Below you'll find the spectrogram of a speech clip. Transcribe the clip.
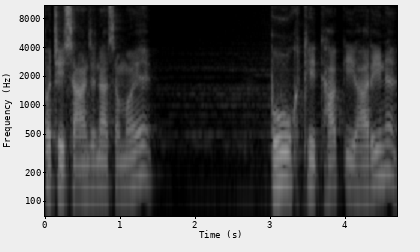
પછી સાંજના સમયે ભૂખથી થાકી હારીને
